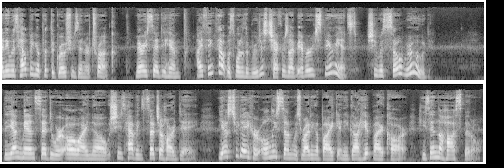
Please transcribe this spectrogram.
and he was helping her put the groceries in her trunk, Mary said to him, I think that was one of the rudest checkers I've ever experienced. She was so rude. The young man said to her, Oh, I know. She's having such a hard day. Yesterday, her only son was riding a bike and he got hit by a car. He's in the hospital.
